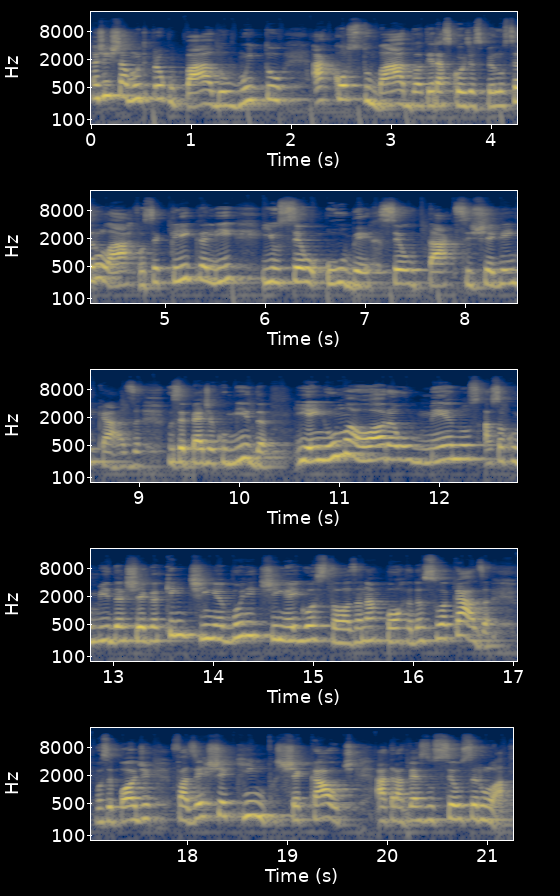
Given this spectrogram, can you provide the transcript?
a gente está muito preocupado, muito acostumado a ter as coisas pelo celular. Você clica ali e o seu Uber, seu táxi chega em casa. Você pede a comida e em uma hora ou menos a sua comida chega quentinha, bonitinha e gostosa na porta da sua casa. Você pode fazer check-in, check-out através do seu celular.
